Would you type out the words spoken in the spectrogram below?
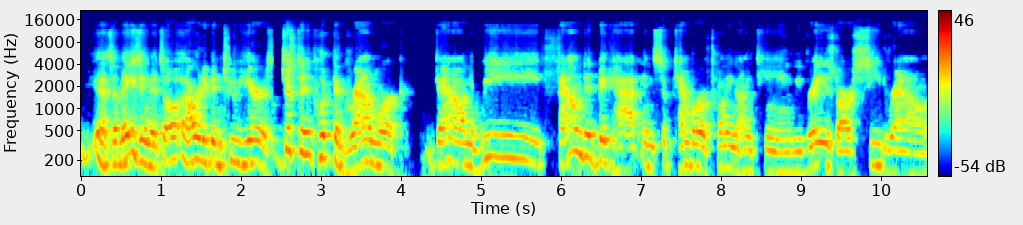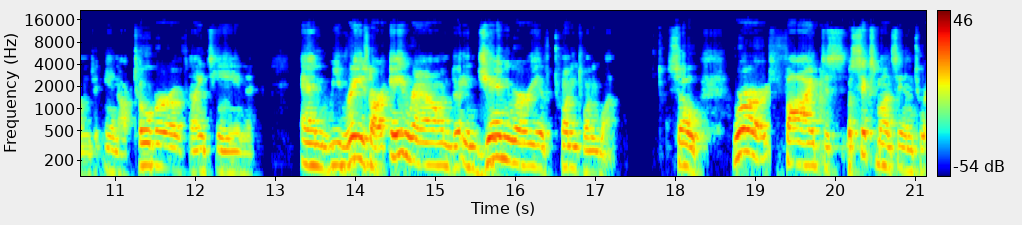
Yeah, it's amazing. It's already been two years. Just to put the groundwork down, we founded BigHat in September of 2019. We raised our seed round in October of 19, and we raised our A round in January of 2021. So we're five to six months into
